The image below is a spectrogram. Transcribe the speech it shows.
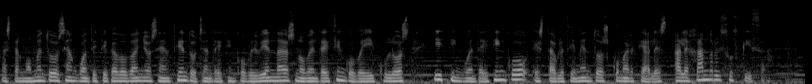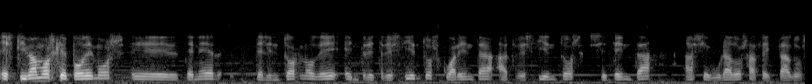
Hasta el momento se han cuantificado daños en 185 viviendas, 95 vehículos y 55 establecimientos comerciales. Alejandro Izuzquiza. Estimamos que podemos eh, tener del entorno de entre 340 a 370 asegurados afectados.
